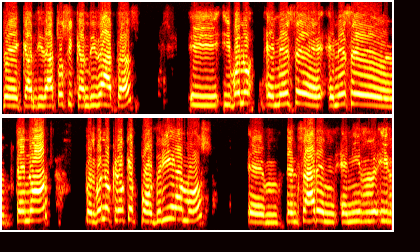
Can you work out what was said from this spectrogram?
de candidatos y candidatas. Y, y, bueno, en ese, en ese tenor, pues bueno, creo que podríamos em, pensar en, en ir, ir,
